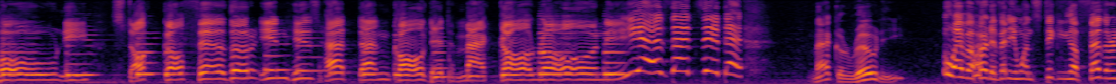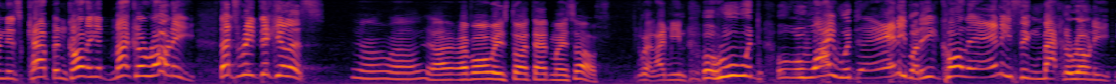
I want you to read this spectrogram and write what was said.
pony, stuck a feather in his hat and called it macaroni. Yes, that's it. Macaroni? Who ever heard of anyone sticking a feather in his cap and calling it macaroni? That's ridiculous. Yeah, well, I, I've always thought that myself. Well, I mean, uh, who would, uh, why would anybody call anything macaroni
